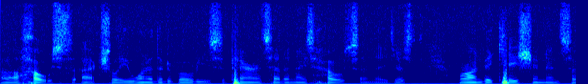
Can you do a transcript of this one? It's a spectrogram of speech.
uh, house. Actually, one of the devotees' parents had a nice house, and they just were on vacation, and so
